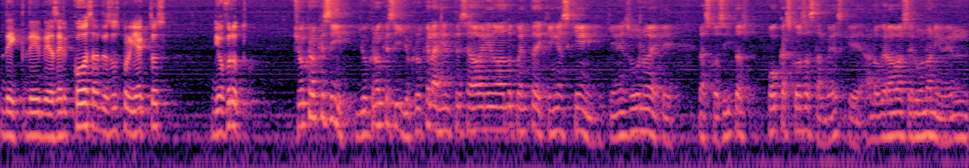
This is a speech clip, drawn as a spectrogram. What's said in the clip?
de, de, de hacer cosas, de esos proyectos, dio fruto? Yo creo que sí, yo creo que sí, yo creo que la gente se ha venido dando cuenta de quién es quién, de quién es uno, de que las cositas, pocas cosas tal vez, que ha logrado hacer uno a nivel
